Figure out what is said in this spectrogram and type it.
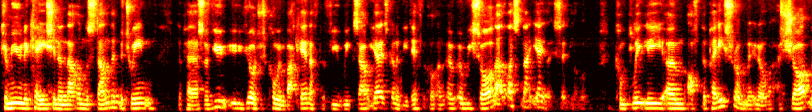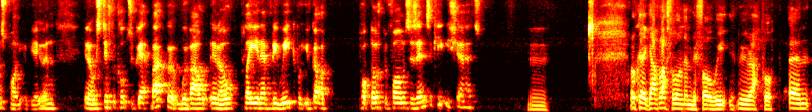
communication and that understanding between the pair. So if you you're just coming back in after a few weeks out, yeah, it's going to be difficult. And, and we saw that last night. Yeah, they said completely um, off the pace from you know a sharpness point of view, and you know it's difficult to get back without you know playing every week. But you've got to put those performances in to keep your shares. Mm. Okay, Gav, last one then before we, we wrap up. Um,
